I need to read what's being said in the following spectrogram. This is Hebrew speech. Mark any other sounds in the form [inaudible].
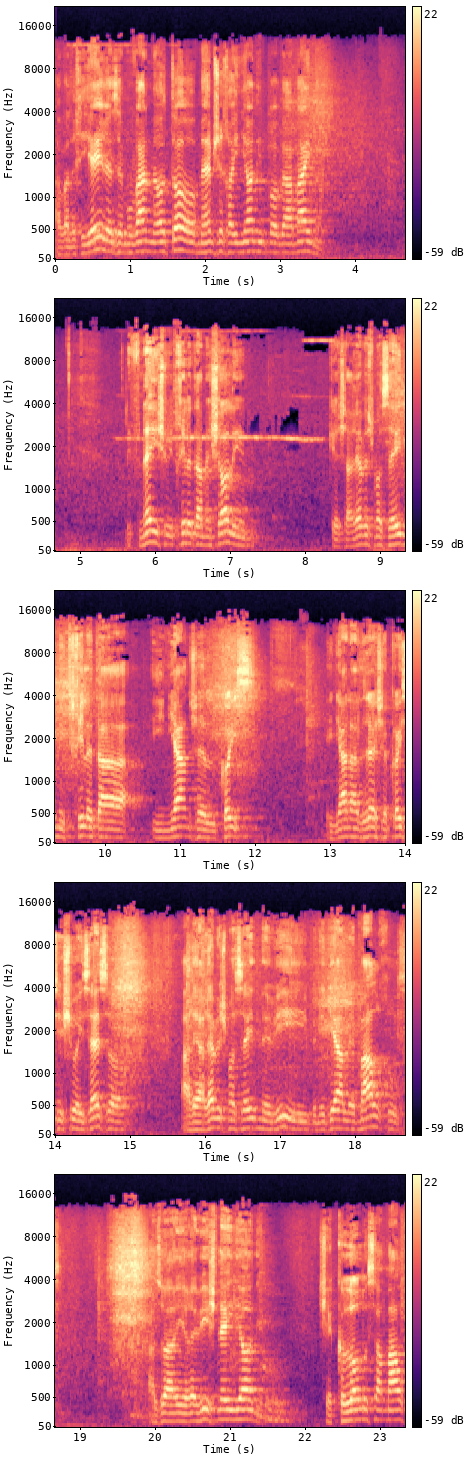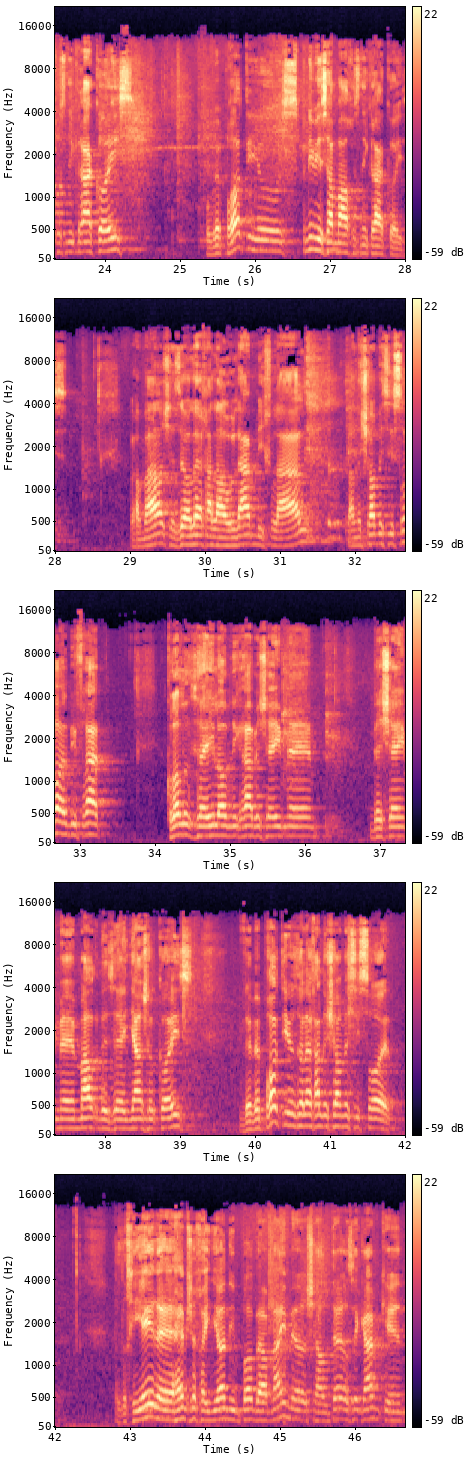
אבל לחיירה זה מובן מאוד טוב מהמשך העניונים פה והמיימר. לפני שהוא התחיל את המשולים, כשהרבש מסעיד התחיל את העניין של קויס, עניין הזה של קויס ישוע איססו, הרי הרבש מסעיד נביא בנגיע למלכוס, אז הוא הביא שני עניונים, שקלולוס המלכוס נקרא קויס, ובפרוטיוס פנימיוס המלכוס נקרא קויס. הוא אמר שזה הולך על העולם בכלל ועל נשומת ישראל בפרט. קלולוס האילוב נקרא בשם, בשם, וזה עניין של קויס, ובפרוטיוס הולך על נשומת ישראל. אז לחיירה, המשך העניונים פה במיימר, שעל דרך זה גם כן,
